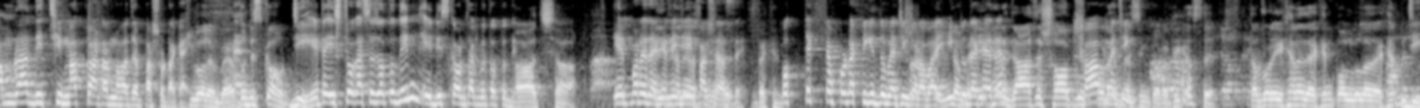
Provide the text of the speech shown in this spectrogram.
আমরা দিচ্ছি মাত্র আটান্ন হাজার পাঁচশো টাকায়। কি বলেন ভাই? এত ডিসকাউন্ট জি এটা স্টক আছে যতদিন এই ডিসকাউন্ট থাকবে ততদিন। আচ্ছা। এরপরে দেখেন এই যে এই পাশে আছে। প্রত্যেকটা প্রোডাক্টই কিন্তু ম্যাচিং করা ভাই। একটু দেখায় দেন। যা আছে সব সব ম্যাচিং করা ঠিক আছে? তারপরে এখানে দেখেন কলগুলো দেখেন। জি।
